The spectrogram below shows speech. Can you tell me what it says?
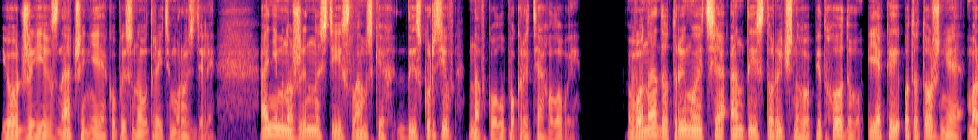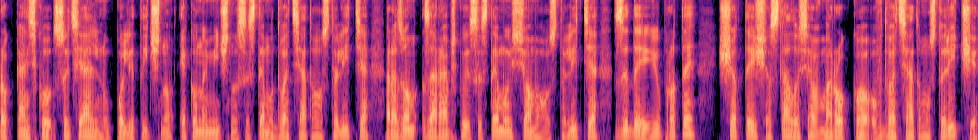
і отже, їх значення, як описано в третьому розділі, ані множинності ісламських дискурсів навколо покриття голови. Вона дотримується антиісторичного підходу, який ототожнює марокканську соціальну, політичну, економічну систему ХХ століття разом з арабською системою VII століття з ідеєю про те, що те, що сталося в Марокко в ХХ сторіччі,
